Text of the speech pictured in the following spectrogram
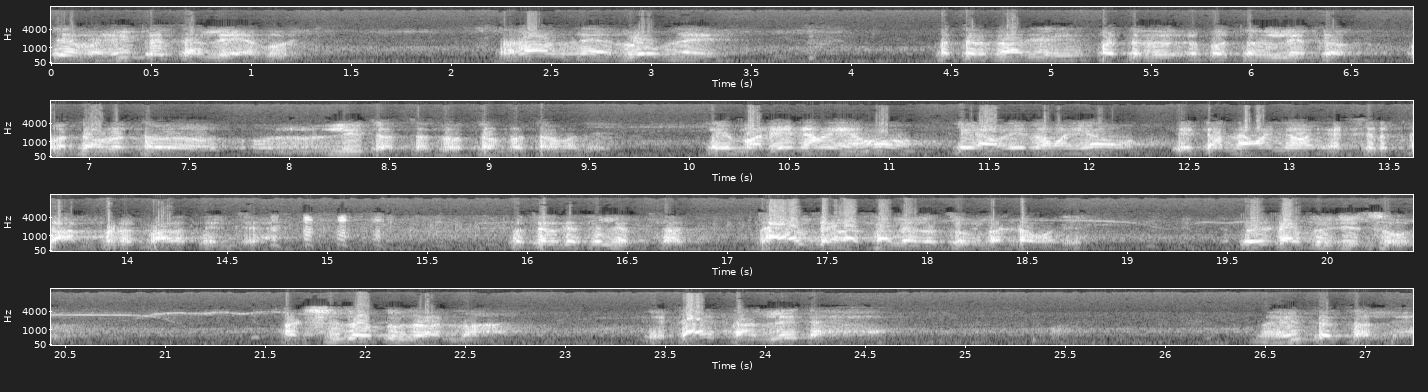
ते भयंकर चालले या गोष्टी. राग नाही रोग नाही. पत्रकार पत्र पत्र लेखक वर्तमानपत्र लिहित असतात वर्तमानपत्रामध्ये हे म्हणे नव्हे हो हे आवळे नव्हे हो ते का नव्हे नव्हे अक्षर कान पडत मला त्यांच्या. पत्र कसे लेखतात? धाव त्याला चाललेला चोलखंडामध्ये पेटा तुझी चोल. आणि शिजव तुझा अन्न. हे काय चालले काय? भयंकर चालले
